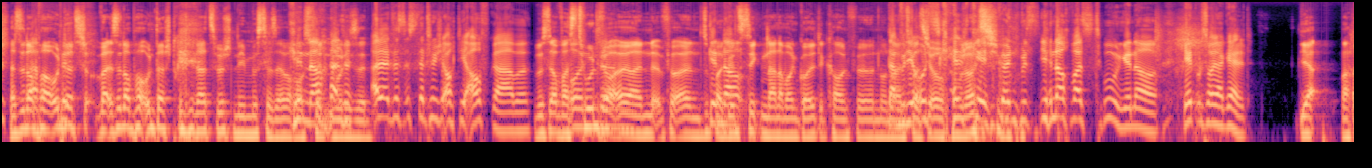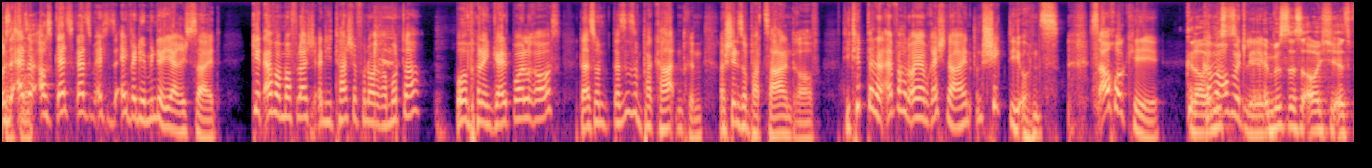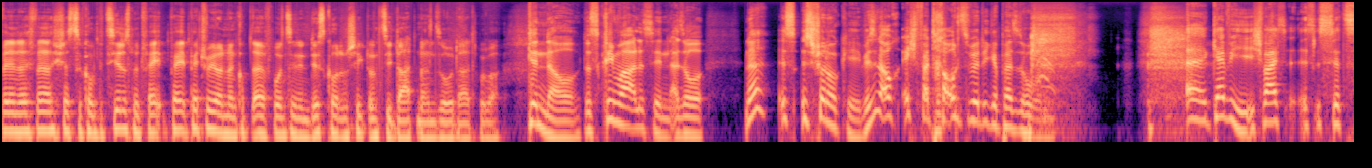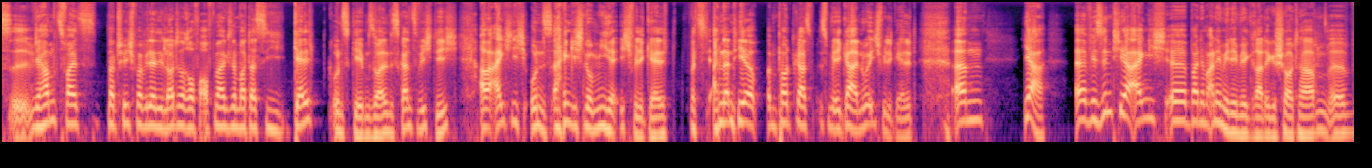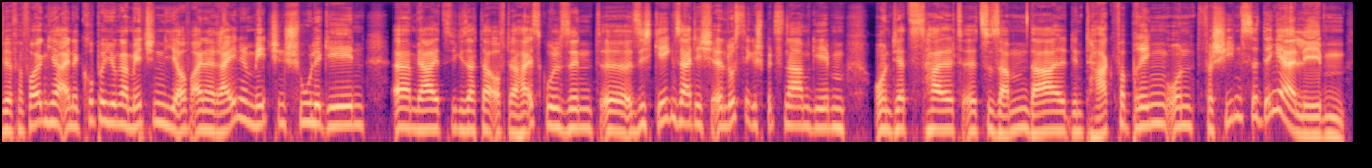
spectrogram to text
Da sind noch ein paar, Ja, Unter da sind noch ein paar Unterstriche dazwischen, die müsst ihr selber Genau. rausfinden, wo die Also, sind. also das ist natürlich auch die Aufgabe. Müsst ihr auch was und, tun für ähm, euren, für euren super genau. günstigen Nanamon Gold Account für nur Damit ihr uns 29,95 Euro. Geld geben könnt, müsst ihr noch was tun, genau. Gebt uns euer Geld. Ja, macht Und das also mal. aus ganz, ganz im Ernst, ey, wenn ihr minderjährig seid, geht einfach mal vielleicht an die Tasche von eurer Mutter, holt mal den Geldbeutel raus, da, ist so, da sind so ein paar Karten drin, da stehen so ein paar Zahlen drauf. Die tippt ihr dann einfach in eurem Rechner ein und schickt die uns. Ist auch okay. Genau, Kann man müsst, auch mitleben. Ihr müsst es euch, wenn, ihr- wenn euch das zu kompliziert ist mit Patreon, dann kommt einfach bei uns in den Discord und schickt uns die Daten dann so darüber. Genau, das kriegen wir alles hin. Also, ne, ist, ist schon okay. Wir sind auch echt vertrauenswürdige Personen. äh, Gavi, ich weiß, es ist jetzt, äh, wir haben zwar jetzt natürlich mal wieder die Leute darauf aufmerksam gemacht, dass sie Geld uns geben sollen, das ist ganz wichtig, aber eigentlich nicht uns, eigentlich nur mir. Ich will Geld. Was die anderen hier im Podcast ist mir egal, nur ich will Geld. Ähm, ja, äh, wir sind hier eigentlich äh, bei dem Anime, den wir gerade geschaut haben. Äh, wir verfolgen hier eine Gruppe junger Mädchen, die auf eine reine Mädchenschule gehen, ähm, ja, jetzt wie gesagt da auf der Highschool sind, äh, sich gegenseitig äh, lustige Spitznamen geben und jetzt halt äh, zusammen da den Tag verbringen und verschiedenste Dinge erleben.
